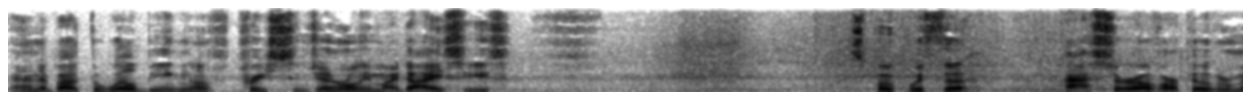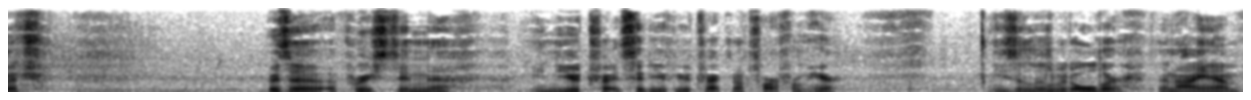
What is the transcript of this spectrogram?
and about the well-being of priests in general in my diocese. I spoke with the pastor of our pilgrimage, who's a, a priest in uh, in Utrecht, city of Utrecht, not far from here. He's a little bit older than I am,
